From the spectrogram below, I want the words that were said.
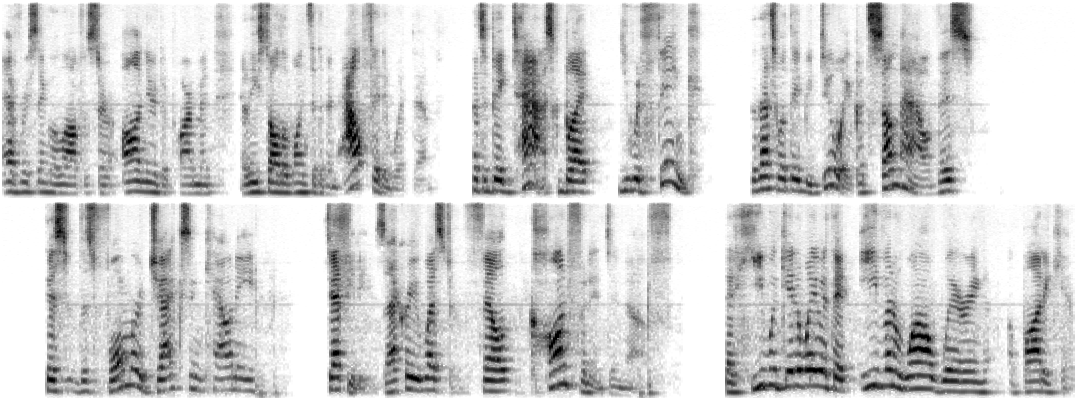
every single officer on your department, at least all the ones that have been outfitted with them that's a big task, but you would think that that's what they'd be doing. But somehow this this this former Jackson County deputy, Zachary Wester, felt confident enough that he would get away with it even while wearing a body camera.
